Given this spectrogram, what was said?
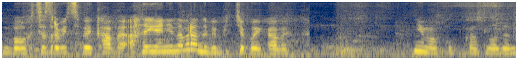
bo chcę zrobić sobie kawę, ale ja nie dam rady wypić ciepłej kawy. Nie ma kubka z lodem.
